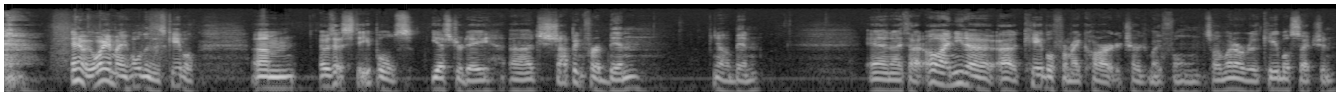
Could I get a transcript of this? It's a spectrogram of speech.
anyway, why am I holding this cable? Um, I was at Staples yesterday, uh, shopping for a bin, you know, a bin and I thought, oh, I need a, a, cable for my car to charge my phone. So I went over to the cable section,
